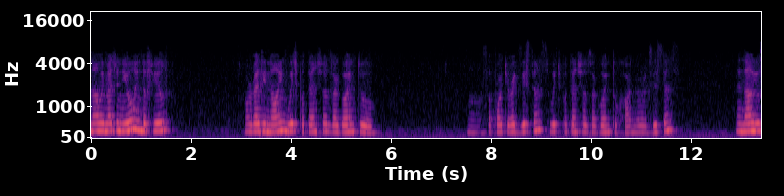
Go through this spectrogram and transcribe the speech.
Now imagine you in the field, already knowing which potentials are going to uh, support your existence, which potentials are going to harm your existence. And now you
